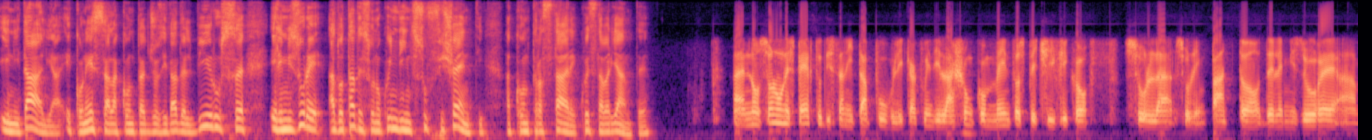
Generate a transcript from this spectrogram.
in Italia e con essa la contagiosità del virus e le misure adottate sono quindi insufficienti a contrastare questa variante? Eh, non sono un esperto di sanità pubblica, quindi lascio un commento specifico sul, sull'impatto delle misure a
